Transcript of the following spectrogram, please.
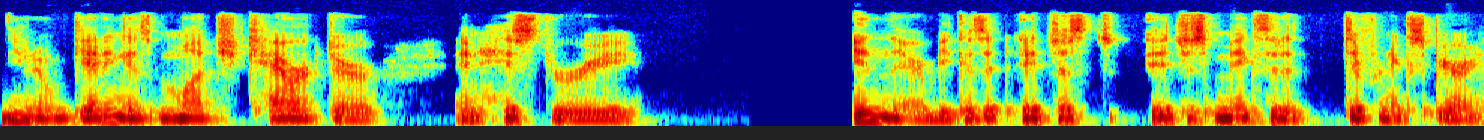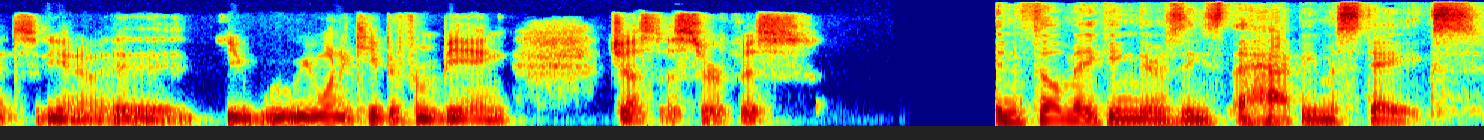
you know, getting as much character and history in there because it, it just it just makes it a different experience you know it, you, we want to keep it from being just a surface in filmmaking there's these the happy mistakes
